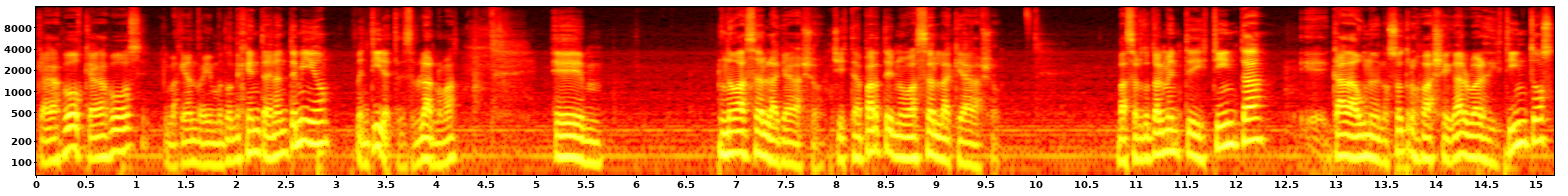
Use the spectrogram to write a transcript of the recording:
que hagas vos, que hagas vos, imaginando que hay un montón de gente delante mío, mentira, este celular nomás, eh, no va a ser la que haga yo. Chiste aparte, no va a ser la que haga yo va a ser totalmente distinta. Eh, cada uno de nosotros va a llegar a lugares distintos,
